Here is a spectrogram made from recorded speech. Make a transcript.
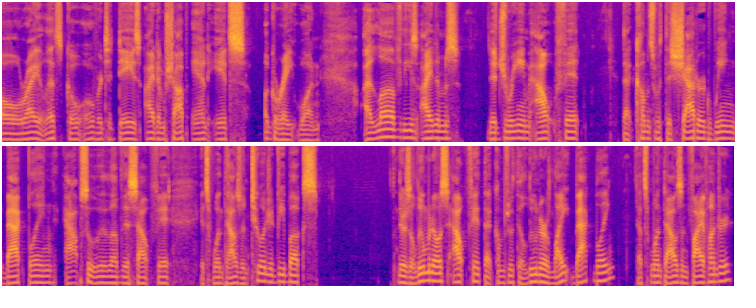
All right, let's go over today's item shop, and it's a great one. I love these items. The Dream outfit that comes with the Shattered Wing back bling. Absolutely love this outfit. It's 1,200 V bucks. There's a Luminous outfit that comes with the Lunar Light back bling. That's 1,500.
